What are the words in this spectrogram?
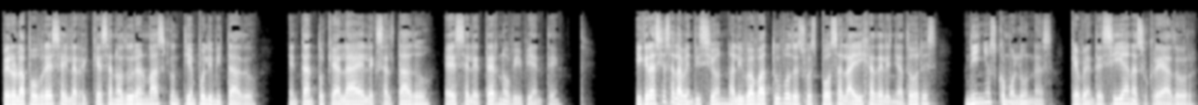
Pero la pobreza y la riqueza no duran más que un tiempo limitado, en tanto que Alá el exaltado es el eterno viviente. y gracias a la bendición Ali Baba tuvo de su esposa la hija de leñadores niños como lunas, que bendecían a su Creador,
